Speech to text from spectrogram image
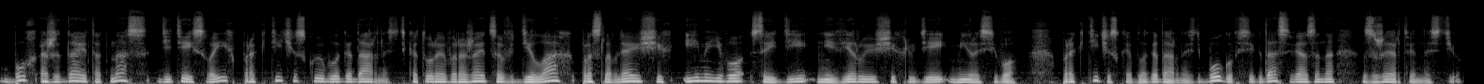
Бог ожидает от нас, детей своих, практическую благодарность, которая выражается в делах, прославляющих имя Его среди неверующих людей мира сего. Практическая благодарность Богу всегда связана с жертвенностью,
